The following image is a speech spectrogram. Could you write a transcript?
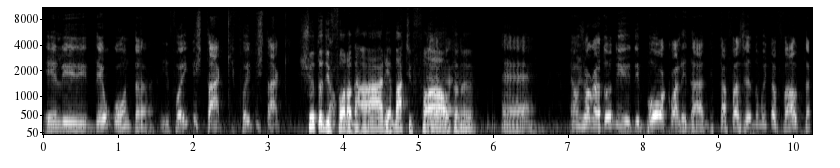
ele deu conta. E foi destaque, foi destaque. Chuta de fora da área, bate falta, É. né? É. É um jogador de, de boa qualidade, está fazendo muita falta.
